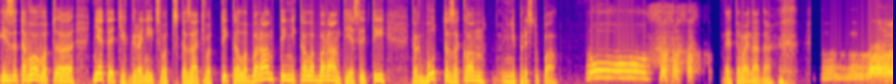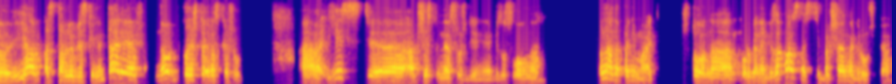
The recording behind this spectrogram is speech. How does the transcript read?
Из-за того вот э, нет этих границ, вот сказать, вот ты коллаборант, ты не коллаборант, если ты как будто закон не приступал. Ну... Это война, да? Я оставлю без комментариев, но кое-что я расскажу. А, есть э, общественное осуждение, безусловно. Но надо понимать, что на органы безопасности большая нагрузка.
